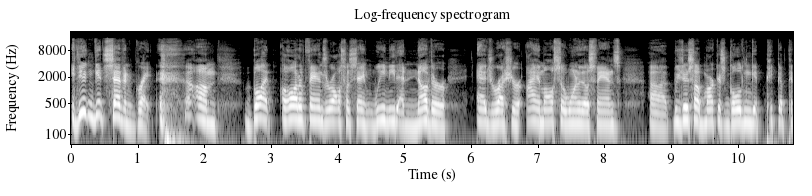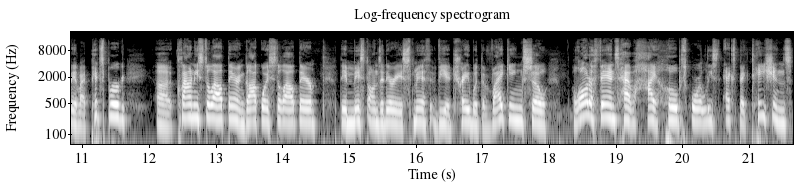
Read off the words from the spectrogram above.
If you can get 7, great. um but a lot of fans are also saying we need another edge rusher. I am also one of those fans. Uh, we just saw Marcus Golden get picked up today by Pittsburgh. Uh, Clowney's still out there and Ngakoue's still out there. They missed on Za'Darius Smith via trade with the Vikings. So a lot of fans have high hopes or at least expectations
